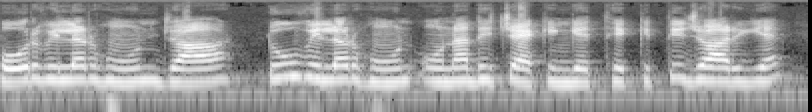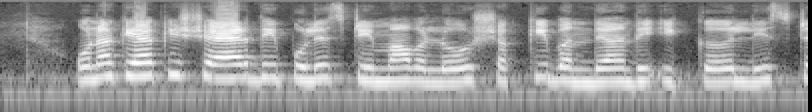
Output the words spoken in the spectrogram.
4 ਵੀਲਰ ਹੋਣ ਜਾਂ 2 ਵੀਲਰ ਹੋਣ, ਉਹਨਾਂ ਦੀ ਚੈਕਿੰਗ ਇੱਥੇ ਕੀਤੀ ਜਾ ਰਹੀ ਹੈ। ਉਹਨਾਂ ਕਿਹਾ ਕਿ ਸ਼ਹਿਰ ਦੀ ਪੁਲਿਸ ਟੀਮਾਂ ਵੱਲੋਂ ਸ਼ੱਕੀ ਬੰਦਿਆਂ ਦੀ ਇੱਕ ਲਿਸਟ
